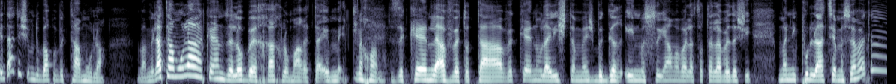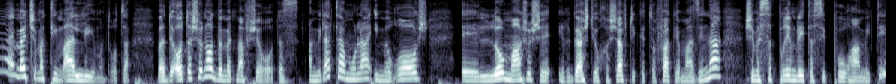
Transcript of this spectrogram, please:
ידעתי שמדובר פה בתעמולה. והמילה תעמולה, כן, זה לא בהכרח לומר את האמת. נכון. זה כן לעוות אותה, וכן אולי להשתמש בגרעין מסוים, אבל לעשות עליו איזושהי מניפולציה מסוימת, האמת שמתאימה לי, אם את רוצה. והדעות השונות באמת מאפשרות. אז המילה תעמולה היא מראש אה, לא משהו שהרגשתי או חשבתי כצופה, כמאזינה, שמספרים לי את הסיפור האמיתי,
